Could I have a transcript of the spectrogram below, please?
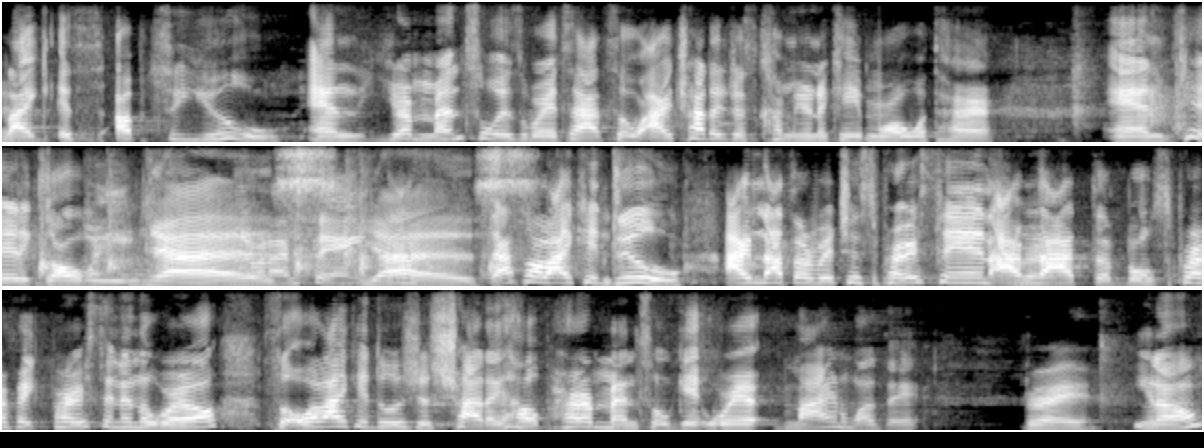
Like it's up to you. And your mental is where it's at. So I try to just communicate more with her and get it going. Yes. You know what I'm saying? That's- Yes. That's, all I can do. I'm not the richest person. I'm Right. not the most perfect person in the world. So all I can do is just try to help her mental get where mine wasn't. right. You know?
